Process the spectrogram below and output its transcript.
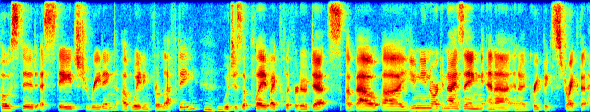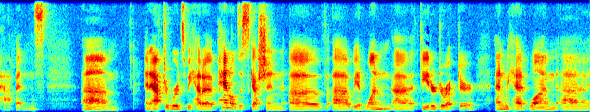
hosted a staged reading of Waiting for Lefty, which is a play by Clifford Odets about uh, union organizing and a, and a great big strike that happens. Um, and afterwards, we had a panel discussion of uh, we had one uh, theater director and we had one uh,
